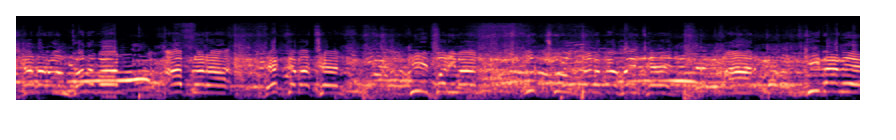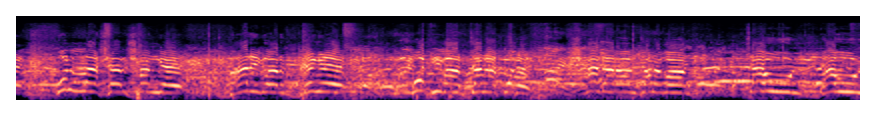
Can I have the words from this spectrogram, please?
সাধারণ জনগণ আপনারা দেখতে পাচ্ছেন কি পরিমাণ উৎসুক জনতা হয়েছে আর কীভাবে উল্লাসের সঙ্গে বাড়িঘর ভেঙে প্রতিবাদ জানাচ্ছে সাধারণ জনগণ চাউল ডাউল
